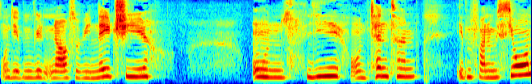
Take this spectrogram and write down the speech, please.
Und eben genauso wie Neichi und Lee und Tenten eben für eine Mission.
